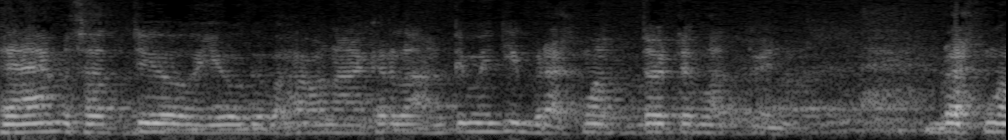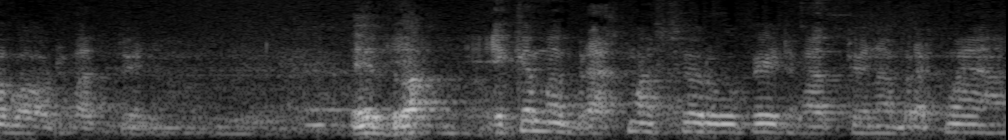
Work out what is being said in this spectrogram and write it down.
සෑම සත්‍යෝ යෝග භාවනා කරලා අන්තිමේදී බ්‍රහ්මත්වයටපත් වෙනවා. බ්‍රහ්ම බවටපත් වෙනවා. ඒ එකම බ්‍රහ්ම ස්වરૂපයටපත් වෙන බ්‍රහ්මයා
